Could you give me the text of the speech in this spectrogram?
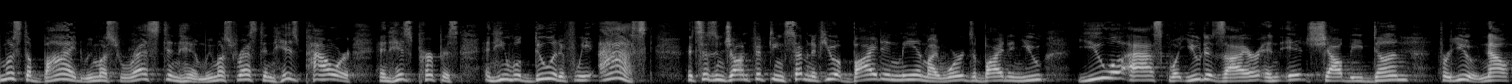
We must abide. We must rest in Him. We must rest in His power and His purpose. And He will do it if we ask. It says in John 15, 7, if you abide in me and my words abide in you, you will ask what you desire and it shall be done for you. Now,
